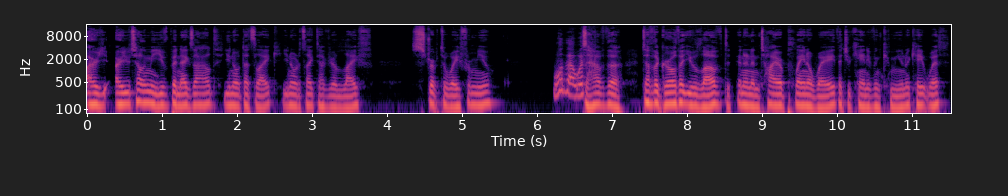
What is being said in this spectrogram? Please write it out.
Are you, are you telling me you've been exiled? You know what that's like? You know what it's like to have your life stripped away from you? Well, that was To have the to have the girl that you loved in an entire plane away that you can't even communicate with?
